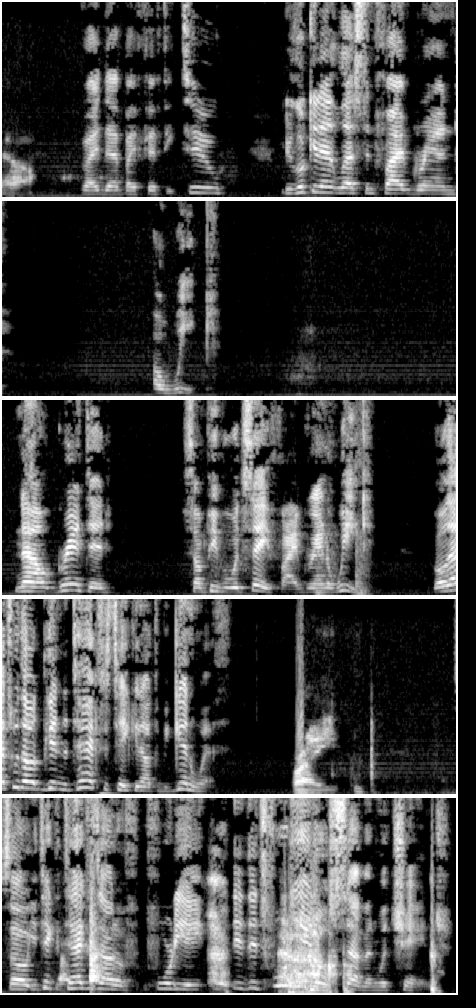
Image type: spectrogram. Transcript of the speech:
Yeah. Divide that by fifty-two. You're looking at less than five grand a week. Now, granted, some people would say five grand a week. Well, that's without getting the taxes taken out to begin with. Right. So you take the taxes out of forty eight. It's forty eight oh seven with change.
